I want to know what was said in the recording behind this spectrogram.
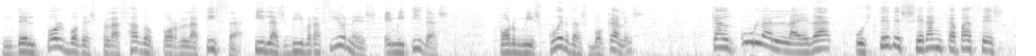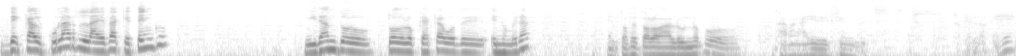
del polvo desplazado por la tiza y las vibraciones emitidas por mis cuerdas vocales, calculan la edad, ¿ustedes serán capaces de calcular la edad que tengo? Mirando todo lo que acabo de enumerar. Entonces todos los alumnos pues estaban ahí diciendo, ¿esto qué es lo que es?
